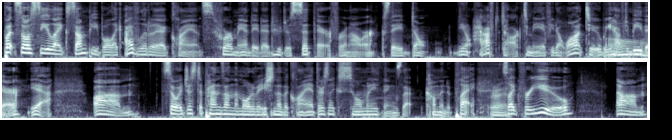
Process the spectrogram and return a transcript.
But so see like some people like I've literally had clients who are mandated who just sit there for an hour cuz they don't you don't have to talk to me if you don't want to, but you have to be Oh. there. Yeah. Um so it just depends on the motivation of the client. There's like so many things that come into play. right It's like for you, um,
